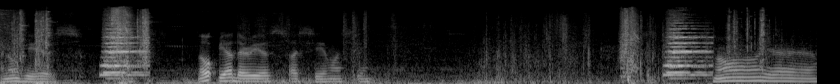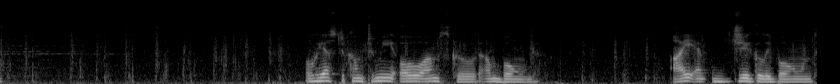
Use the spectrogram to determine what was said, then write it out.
I know he is. Oh, yeah, there he is. I see him, I see him. Oh, yeah. Oh, he has to come to me. Oh, I'm screwed. I'm boned. I am jiggly boned.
